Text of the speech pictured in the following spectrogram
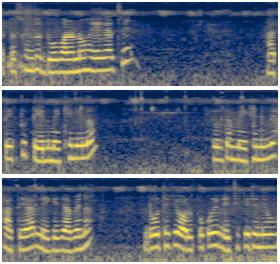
একটা সুন্দর ডো বানানো হয়ে গেছে। হাতে একটু তেল মেখে নিলাম। তেলটা মেখে নিলে হাতে আর লেগে যাবে না। ডো থেকে অল্প করে লেচি কেটে নেব।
